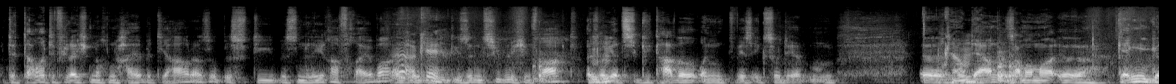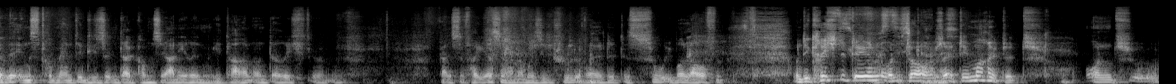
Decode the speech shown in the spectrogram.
Und das dauerte vielleicht noch ein halbes Jahr oder so, bis, die, bis ein Lehrer frei war. Ah, also okay. die, die, sind ziemlich gefragt. Also mhm. jetzt Gitarre und weiß ich so, der äh, moderne, sagen wir mal, äh, gängigere Instrumente, die sind, da kommen sie an ihren Gitarrenunterricht. Äh, kannst du vergessen an der Musikschule, weil das ist so überlaufen. Und die kriegte den und ja, seitdem mache ich das. Und äh,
